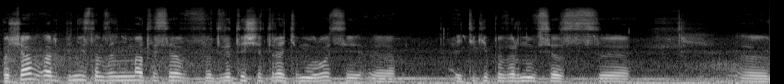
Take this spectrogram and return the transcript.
Почав альпіністом займатися в 2003 році е, і тільки повернувся з е, е,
